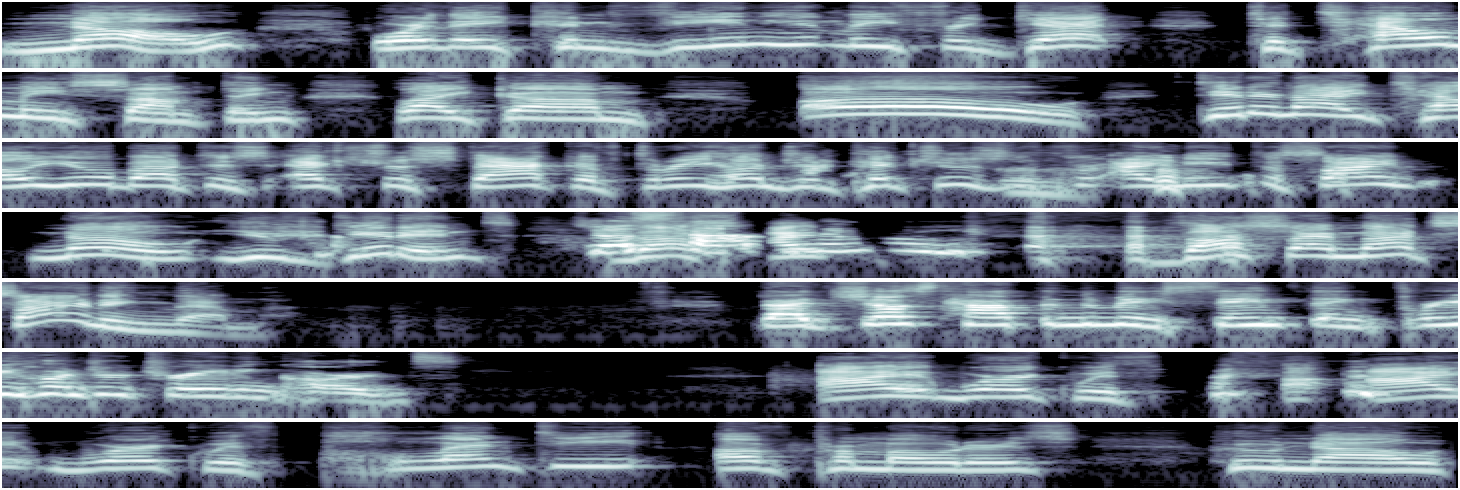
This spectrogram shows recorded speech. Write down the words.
no or they conveniently forget to tell me something like um oh didn't I tell you about this extra stack of 300 pictures I need to sign? No, you didn't. Just thus, happened I, to me. thus, I'm not signing them. That just happened to me. Same thing. 300 trading cards. I work with uh, I work with plenty of promoters who know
